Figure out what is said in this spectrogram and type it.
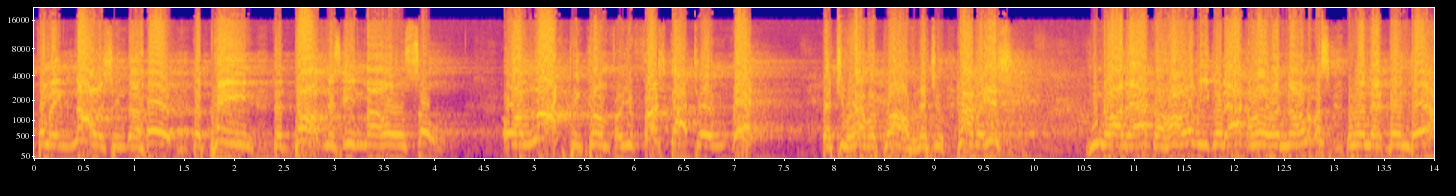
from acknowledging the hurt, the pain, the darkness in my own soul? Or a lot can come from you first got to admit that you have a problem, that you have an issue. You know how the alcoholic, when you go to Alcohol Anonymous, the one that been there,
